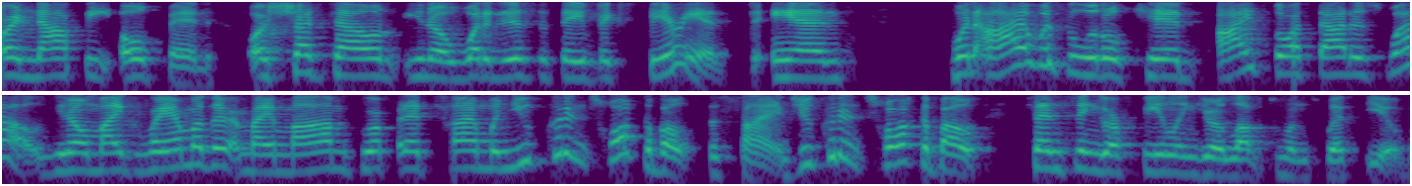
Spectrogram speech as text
or not be open or shut down, you know, what it is that they've experienced. And when I was a little kid, I thought that as well. You know, my grandmother and my mom grew up at a time when you couldn't talk about the signs. You couldn't talk about sensing or feeling your loved ones with you.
